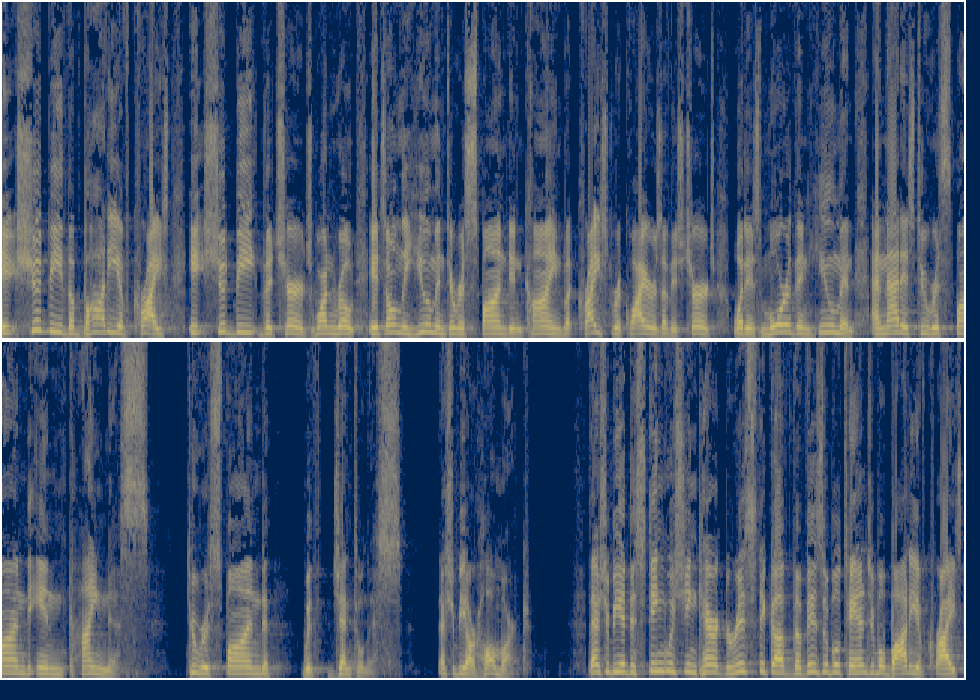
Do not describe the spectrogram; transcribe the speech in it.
It should be the body of Christ. It should be the church. One wrote, It's only human to respond in kind, but Christ requires of his church what is more than human, and that is to respond in kindness, to respond with gentleness. That should be our hallmark. That should be a distinguishing characteristic of the visible, tangible body of Christ,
